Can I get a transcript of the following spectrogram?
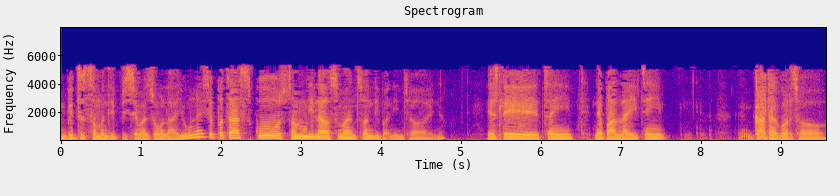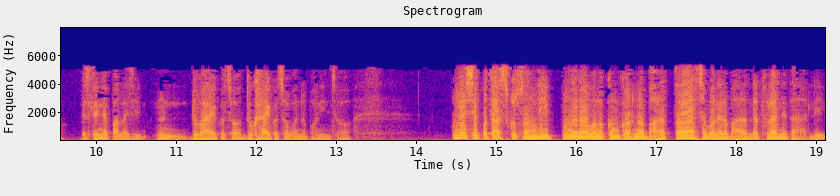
विद्युत सम्बन्धी विषयमा जाउँला यो उन्नाइस सय पचासको सन्धिलाई असमान सन्धि भनिन्छ होइन? यसले चाहिँ नेपाललाई चाहिँ घाटा गर्छ यसले नेपाललाई चाहिँ डुबाएको छ दुखाएको छ भनेर भनिन्छ। उन्नाइस सय पचासको सन्धि पुनरावलोकन गर्न भारत तयार छ भनेर भारतका ठूला नेताहरूले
